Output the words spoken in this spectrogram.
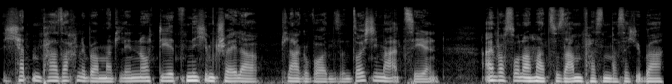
ich habe ein paar Sachen über Madeleine noch, die jetzt nicht im Trailer klar geworden sind. Soll ich die mal erzählen? Einfach so nochmal zusammenfassen, was ich über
